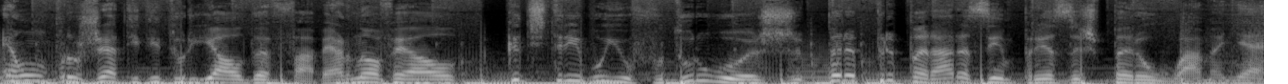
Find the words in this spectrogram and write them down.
é um projeto editorial da Faber Novel que distribui o futuro hoje para preparar as empresas para o amanhã.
